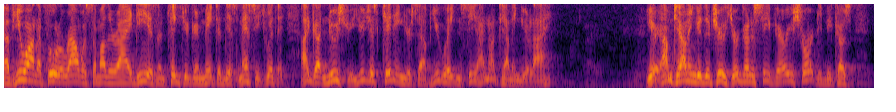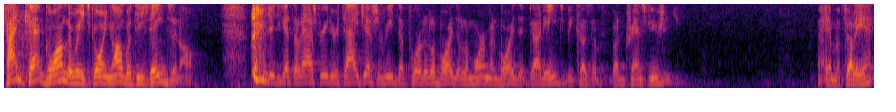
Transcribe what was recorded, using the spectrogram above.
Now, if you want to fool around with some other ideas and think you can make this message with it, I got news for you. You're just kidding yourself. You wait and see. I'm not telling you a lie. You're, I'm telling you the truth. You're going to see very shortly because time can't go on the way it's going on with these AIDS and all. Did you get the last Reader's Digest and read the poor little boy, the little Mormon boy that got AIDS because of blood transfusions? A hemophiliac.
